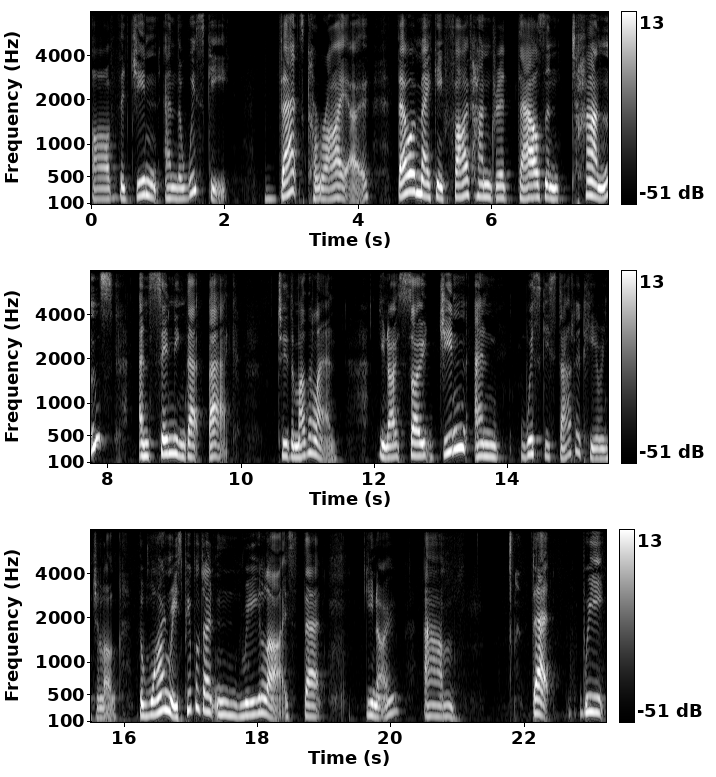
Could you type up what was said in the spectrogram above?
of the gin and the whiskey, that's Corio. They were making 500,000 tons and sending that back to the motherland. You know, so gin and whiskey started here in Geelong. The wineries, people don't realise that, you know, um, that we,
